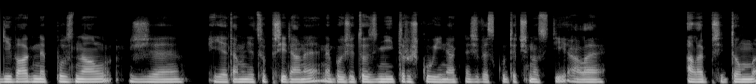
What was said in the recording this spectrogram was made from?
divák nepoznal, že je tam něco přidané, nebo že to zní trošku jinak než ve skutečnosti, ale, ale přitom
